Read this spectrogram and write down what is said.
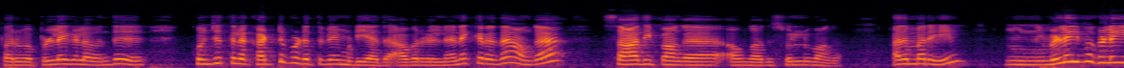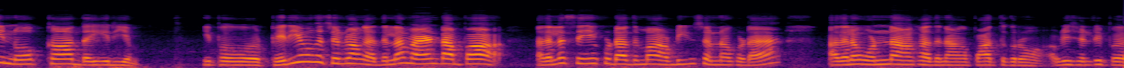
பருவ பிள்ளைகளை வந்து கொஞ்சத்தில் கட்டுப்படுத்தவே முடியாது. அவர்கள் நினைக்கிறத அவங்க சாதிப்பாங்க. அவங்க அதை சொல்லுவாங்க. அது மாதிரி விளைவுகளை நோக்கா தைரியம். இப்போ பெரியவங்க சொல்லுவாங்க, "அதெல்லாம் வேண்டாம்ப்பா, அதெல்லாம் செய்யக்கூடாதும்மா" அப்படின்னு சொன்னால் கூட, "அதெல்லாம் ஒன்றும் ஆகாது, நாங்கள் பார்த்துக்குறோம் அப்படின்னு சொல்லிட்டு இப்போ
